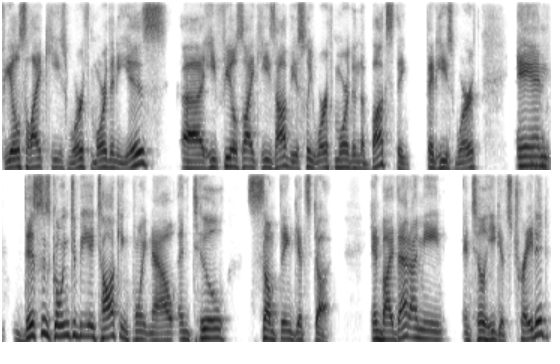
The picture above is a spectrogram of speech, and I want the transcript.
feels like he's worth more than he is. Uh, he feels like he's obviously worth more than the Bucs think that he's worth. And mm. this is going to be a talking point now until something gets done. And by that, I mean until he gets traded,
